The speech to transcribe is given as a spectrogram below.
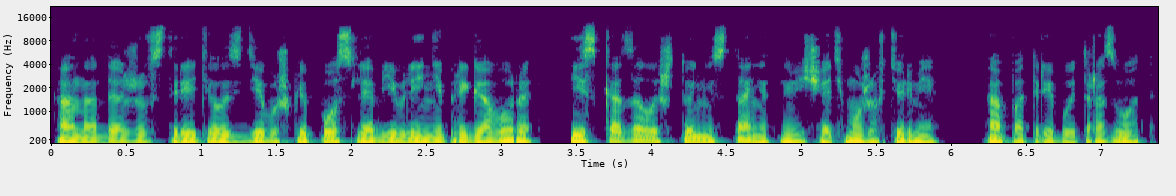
Она даже встретилась с девушкой после объявления приговора и сказала, что не станет навещать мужа в тюрьме, а потребует развод.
